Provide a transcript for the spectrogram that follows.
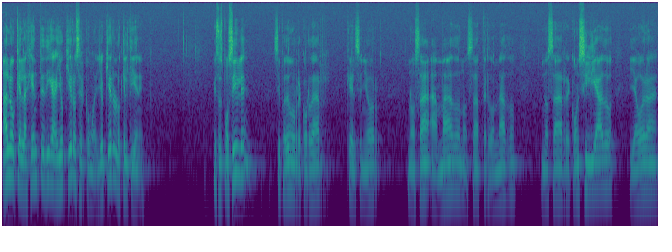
algo que la gente diga, yo quiero ser como Él, yo quiero lo que Él tiene. Esto es posible si podemos recordar que el Señor nos ha amado, nos ha perdonado, nos ha reconciliado y ahora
